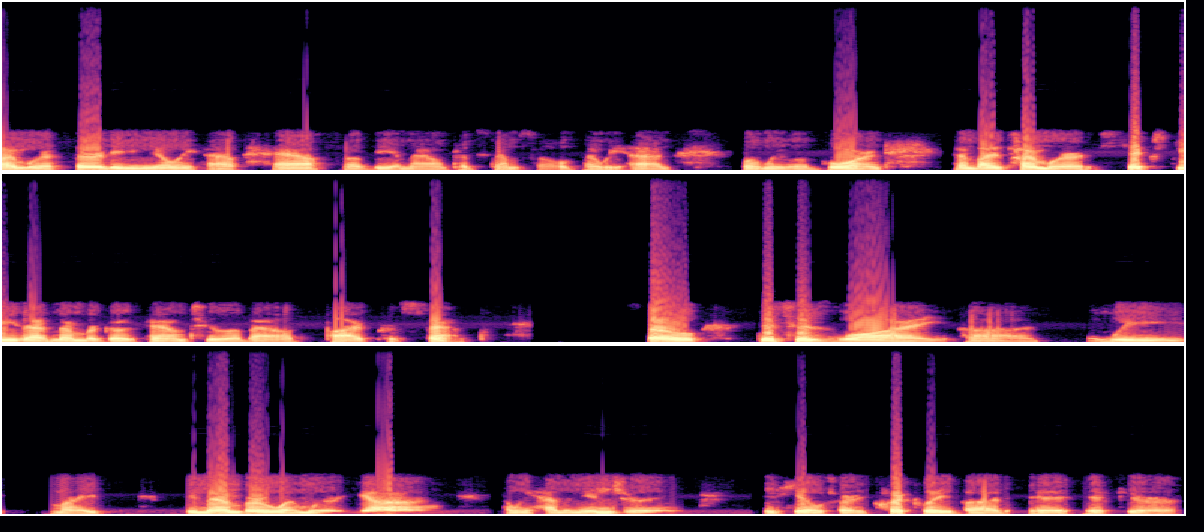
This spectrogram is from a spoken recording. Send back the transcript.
time we're 30, we only have half of the amount of stem cells that we had when we were born. And by the time we're 60, that number goes down to about 5%. So this is why uh, we might remember when we're young and we have an injury, it heals very quickly. But if you're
